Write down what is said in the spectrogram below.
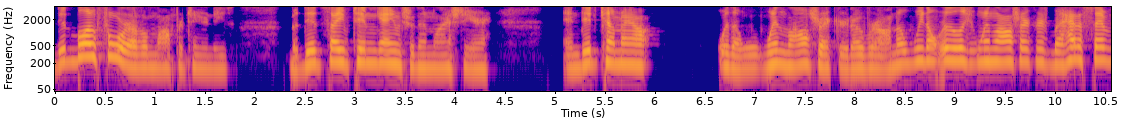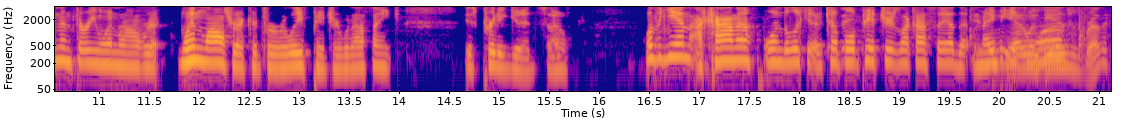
Did blow four of them opportunities, but did save 10 games for them last year. And did come out with a win loss record overall. No, we don't really look at win loss records, but had a 7 and 3 win win loss record for a relief pitcher, what I think is pretty good. So, once again, I kind of wanted to look at a couple of pitchers, like I said, that maybe get some love. brother?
